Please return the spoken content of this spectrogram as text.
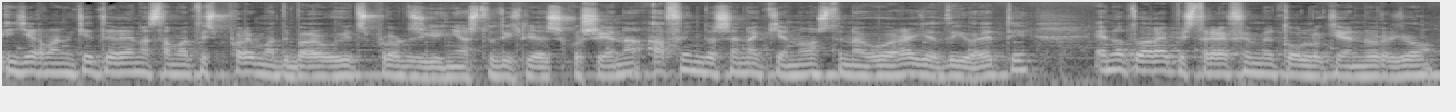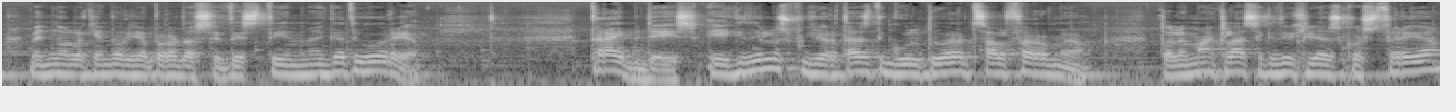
η γερμανική εταιρεία να σταματήσει πρώιμα την παραγωγή της πρώτης γενιάς το 2021, αφήνοντας ένα κενό στην αγορά για δύο έτη, ενώ τώρα επιστρέφει με, το με την ολοκαινούργια πρόταση της στην κατηγορία. Tribe Days, η εκδήλωση που γιορτάζει την κουλτούρα της Alfa Romeo. Το Le Mans Classic 2023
